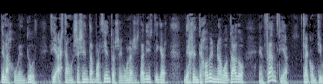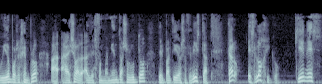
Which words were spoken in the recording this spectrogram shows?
de la juventud. Es decir, hasta un 60%, según las estadísticas, de gente joven no ha votado en Francia, que ha contribuido, por ejemplo, a, eso, al, desfondamiento absoluto del Partido Socialista. Claro, es lógico. ¿Quién es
